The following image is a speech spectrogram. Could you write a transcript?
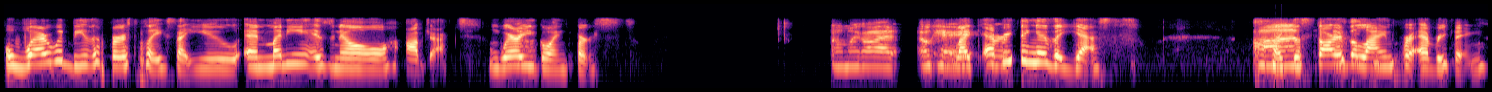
where would be the first place that you and money is no object. Where are you going first? Oh my god. Okay. Like everything is a yes like the stars align for everything.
